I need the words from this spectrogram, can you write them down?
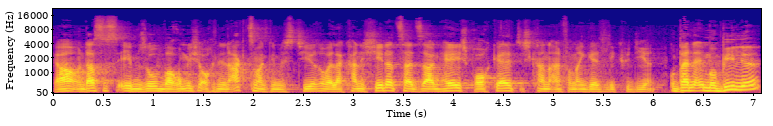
Ja, und das ist eben so, warum ich auch in den Aktienmarkt investiere, weil da kann ich jederzeit sagen, hey, ich brauche Geld, ich kann einfach mein Geld liquidieren. Und bei einer Immobilie,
